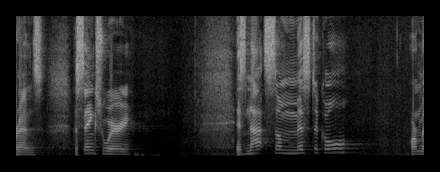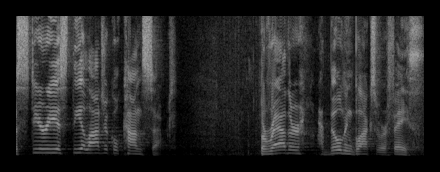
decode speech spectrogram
Friends, the sanctuary is not some mystical or mysterious theological concept, but rather are building blocks of our faith.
